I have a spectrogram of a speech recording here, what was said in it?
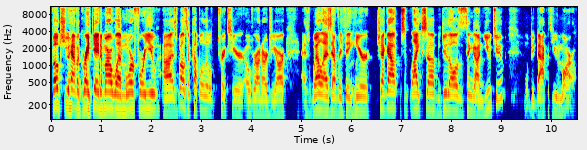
Folks, you have a great day tomorrow. We'll have more for you, uh, as well as a couple little tricks here over on RGR, as well as everything here. Check out, some like, sub, and do all the things on YouTube. We'll be back with you tomorrow.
